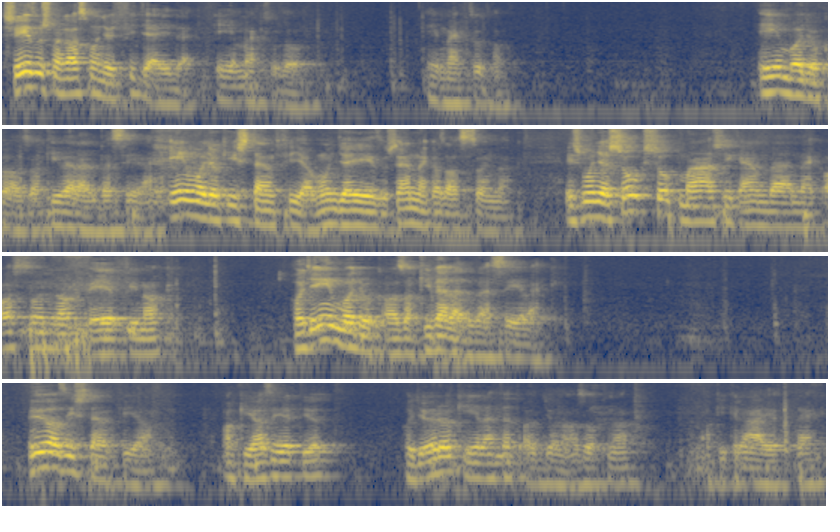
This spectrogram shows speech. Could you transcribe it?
És Jézus meg azt mondja, hogy figyelj ide, én meg tudom. Én meg tudom. Én vagyok az, aki veled beszélek. Én vagyok Isten fia, mondja Jézus ennek az asszonynak. És mondja sok-sok másik embernek, asszonynak, férfinak, hogy én vagyok az, aki veled beszélek. Ő az Isten fia, aki azért jött, hogy örök életet adjon azoknak, akik rájöttek,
